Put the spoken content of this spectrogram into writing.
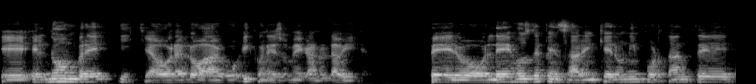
eh, el nombre y que ahora lo hago y con eso me gano la vida pero lejos de pensar en que era un importante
